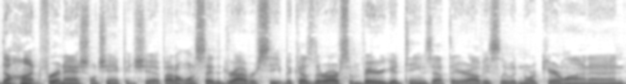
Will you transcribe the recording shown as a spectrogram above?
the hunt for a national championship. I don't want to say the driver's seat because there are some very good teams out there, obviously with North Carolina and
